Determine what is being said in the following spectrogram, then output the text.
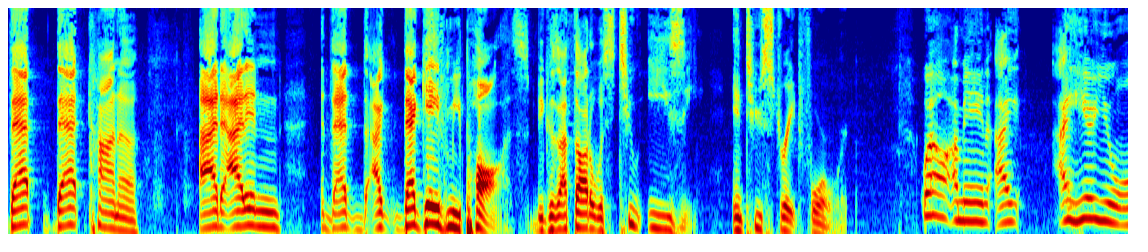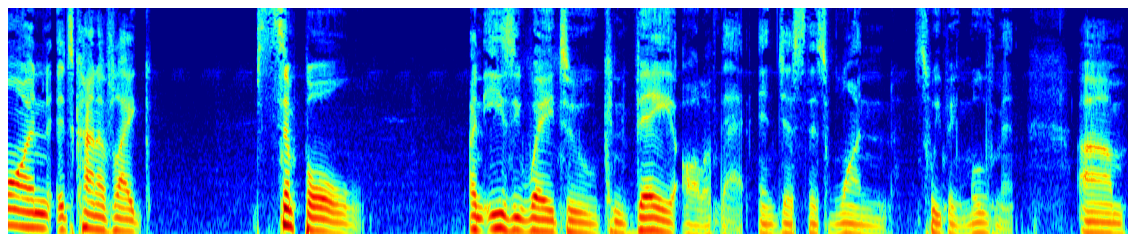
that that kind of I, I didn't that I, that gave me pause because I thought it was too easy and too straightforward. Well, I mean, I I hear you on it's kind of like simple an easy way to convey all of that in just this one sweeping movement. Um,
